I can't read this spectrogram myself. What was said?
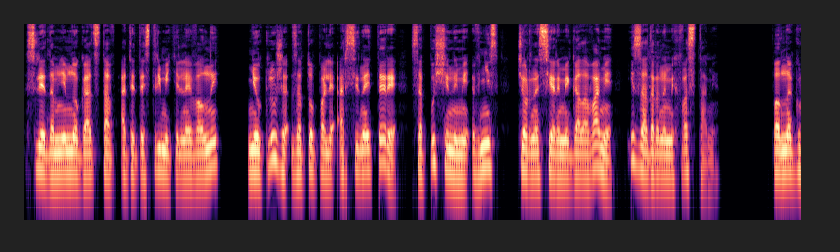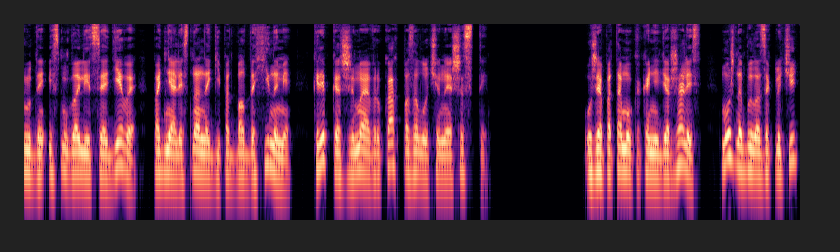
Следом, немного отстав от этой стремительной волны, неуклюже затопали арсенайтеры с опущенными вниз черно-серыми головами и задранными хвостами. Полногрудные и смуглолицые девы поднялись на ноги под балдахинами, крепко сжимая в руках позолоченные шесты. Уже потому, как они держались, можно было заключить,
